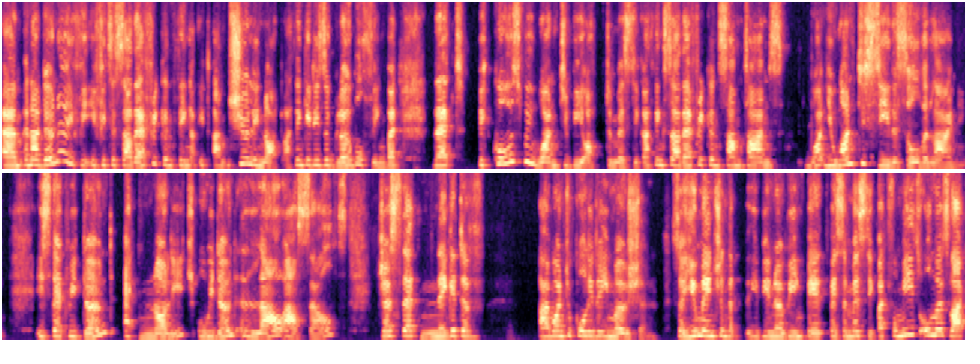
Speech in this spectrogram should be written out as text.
Um, and I don't know if, if it's a South African thing, it, I'm surely not. I think it is a global thing, but that because we want to be optimistic, I think South Africans sometimes what you want to see the silver lining is that we don't acknowledge or we don't allow ourselves just that negative i want to call it an emotion so you mentioned that you know being pessimistic but for me it's almost like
